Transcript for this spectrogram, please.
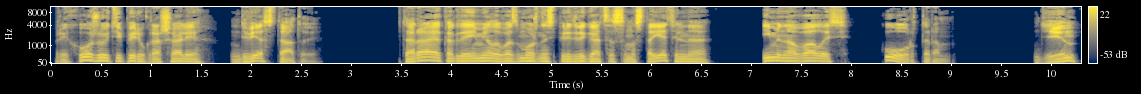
Прихожую теперь украшали две статуи. Вторая, когда имела возможность передвигаться самостоятельно, именовалась Куортером. «Дин?»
